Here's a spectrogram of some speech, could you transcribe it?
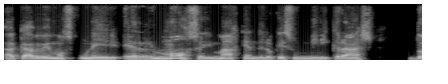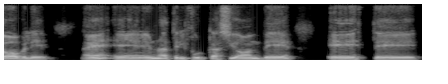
Acá vemos una hermosa imagen de lo que es un mini crash doble, ¿eh? en una trifurcación de, este,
